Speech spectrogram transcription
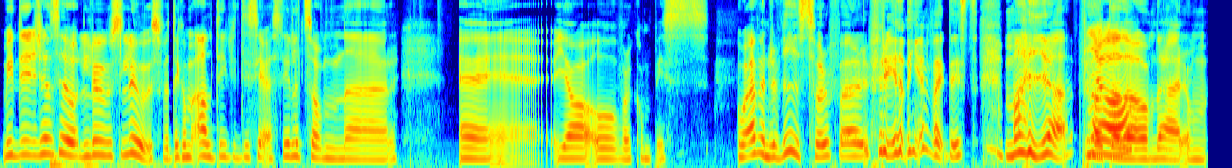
Men det känns så lose-lose för att det kommer alltid kritiseras. Det är lite som när eh, jag och vår kompis och även revisor för föreningen faktiskt, Maja, pratade Ja. om det här om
